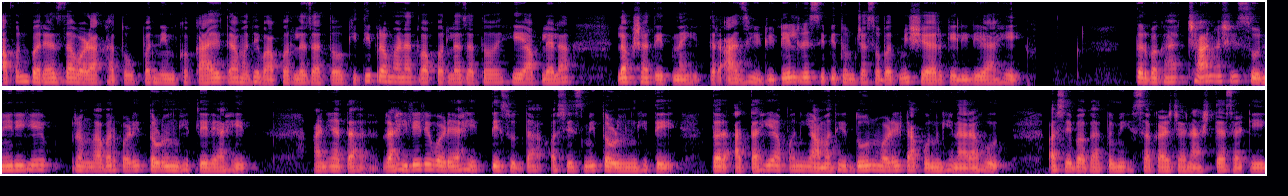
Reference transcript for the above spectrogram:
आपण बऱ्याचदा वडा खातो पण नेमकं काय त्यामध्ये वापरलं जातं? किती प्रमाणात वापरलं जातं? हे आपल्याला लक्षात येत नाही. तर आज ही डिटेल रेसिपी तुमच्यासोबत मी शेअर केलेली आहे. तर बघा छान असे सोनेरी हे रंगावर वडे तळून घेतलेले आहेत. आणि आता राहिलेले वडे आहेत ते सुद्धा असेच मी तळून घेते. तर आताही आपण यामध्ये दोन वडे टाकून घेणार आहोत. असे बघा तुम्ही सकाळच्या नाश्त्यासाठी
